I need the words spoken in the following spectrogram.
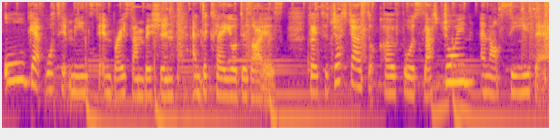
all get what it means to embrace ambition and declare your desires. Go to justjazz.co forward slash join, and I'll see you there.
